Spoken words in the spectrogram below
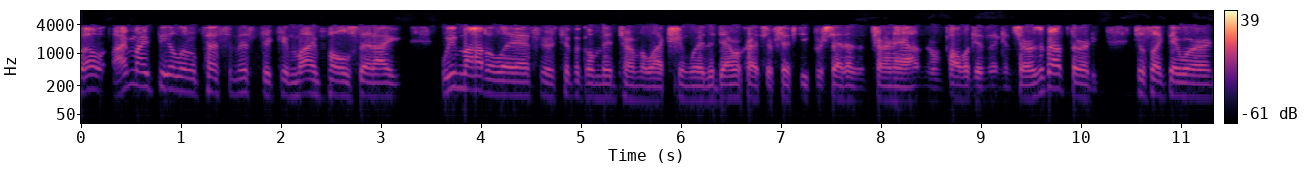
Well, I might be a little pessimistic in my polls that I we model it after a typical midterm election where the Democrats are 50% of the turnout and the Republicans and conservatives about 30, just like they were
